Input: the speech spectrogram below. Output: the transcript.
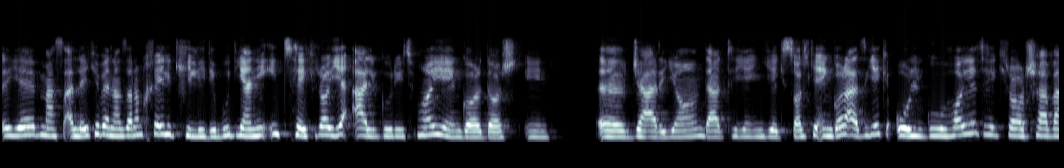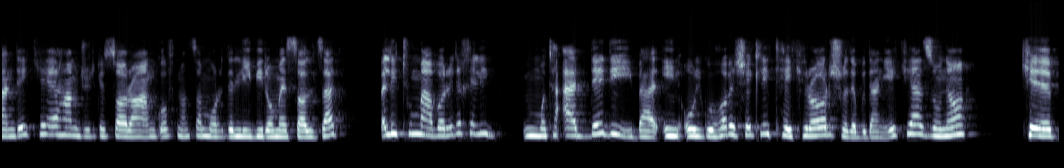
یه مسئله که به نظرم خیلی کلیدی بود یعنی این تکرار یه الگوریتم های انگار داشت این جریان در طی این یک سال که انگار از یک الگوهای تکرار شونده که همجور که سارا هم گفت مثلا مورد لیبی رو مثال زد ولی تو موارد خیلی متعددی بر این الگوها به شکلی تکرار شده بودن. یکی از اونا که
